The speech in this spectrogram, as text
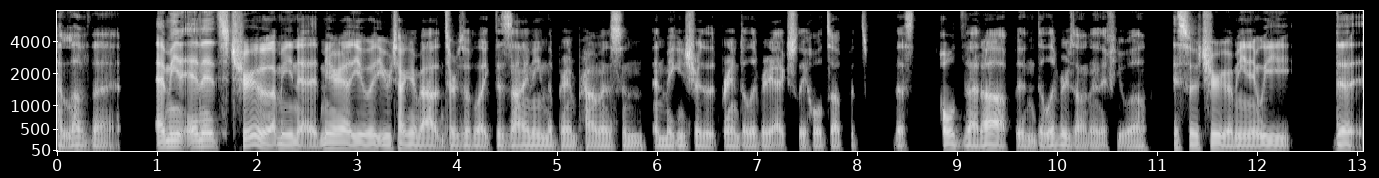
I love that. I mean, and it's true. I mean, uh, Muriel, you you were talking about in terms of like designing the brand promise and and making sure that brand delivery actually holds up. It's this holds that up and delivers on it, if you will. It's so true. I mean, we the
